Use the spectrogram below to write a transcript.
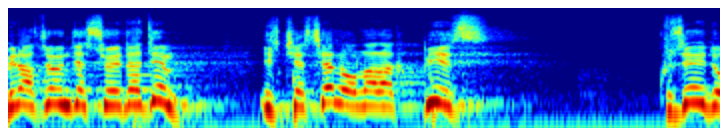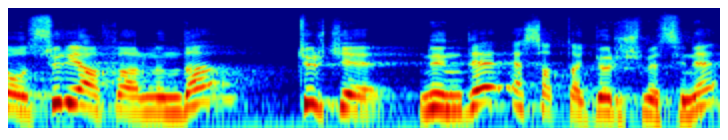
Biraz önce söyledim. İlkesel olarak biz Kuzeydoğu Suriye halklarının da Türkiye'nin de Esad'la görüşmesine,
